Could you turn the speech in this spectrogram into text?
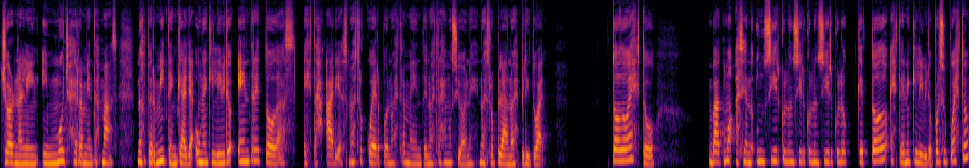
journaling y muchas herramientas más nos permiten que haya un equilibrio entre todas estas áreas, nuestro cuerpo, nuestra mente, nuestras emociones, nuestro plano espiritual. Todo esto va como haciendo un círculo, un círculo, un círculo, que todo esté en equilibrio. Por supuesto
